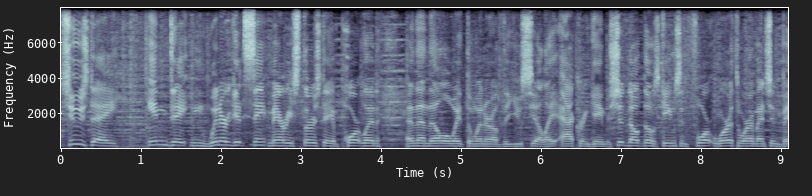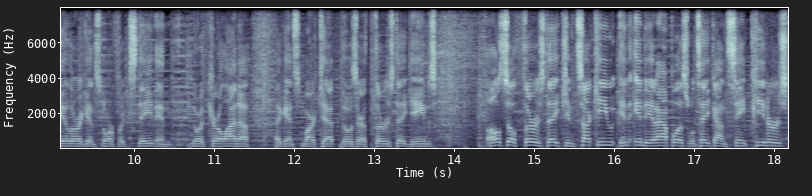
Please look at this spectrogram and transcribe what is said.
Tuesday in Dayton. Winner gets St. Mary's Thursday in Portland, and then they'll await the winner of the UCLA Akron game. Should note those games in Fort Worth, where I mentioned Baylor against Norfolk State and North Carolina against Marquette. Those are Thursday games. Also, Thursday, Kentucky in Indianapolis will take on St. Peter's.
